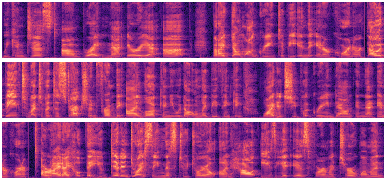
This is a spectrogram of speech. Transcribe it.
We can just um, brighten that area up but I don't want green to be in the inner corner. That would be too much of a distraction from the eye look and you would only be thinking why did she put green down in that inner corner? All right I hope that you did enjoy seeing this tutorial on how easy it is for a mature woman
